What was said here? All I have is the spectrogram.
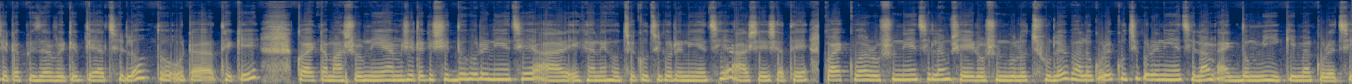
যেটা প্রিজারভেটিভ দেওয়া ছিল। তো ওটা থেকে কয়েকটা মাশরুম নিয়ে আমি সেটাকে সিদ্ধ করে নিয়েছি আর এখানে হচ্ছে কুচি করে নিয়েছি। আর সেই সাথে কয়েক কোয়া রসুন নিয়েছিলাম, সেই রসুনগুলো ছুলে ভালো করে কুচি করে নিয়েছিলাম। একদম মিহি কিমা করেছি।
